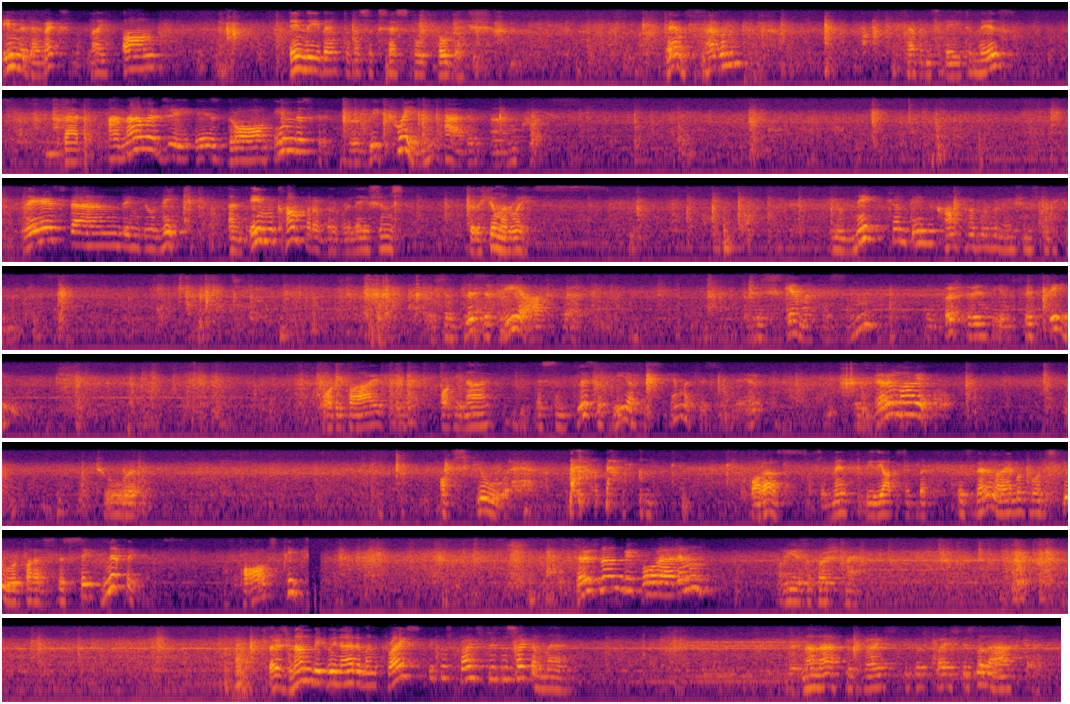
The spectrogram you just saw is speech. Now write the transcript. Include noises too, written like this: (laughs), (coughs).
in the direction of life on in the event of a successful probation. Then seven, seventh datum is that analogy is drawn in the scripture between Adam and Christ. They stand in unique and incomparable relations to the human race. Unique and incomparable relations to the human race. The simplicity of uh, the schematism in 1 Corinthians 15 45 49, the simplicity of the schematism there is very liable to uh, obscure (coughs) for us. It's meant to be the opposite, but it's very liable to obscure for us the significance of Paul's teaching. There is none before Adam, for he is the first man. There is none between Adam and Christ, because Christ is the second man. There is none after Christ, because Christ is the last Adam.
